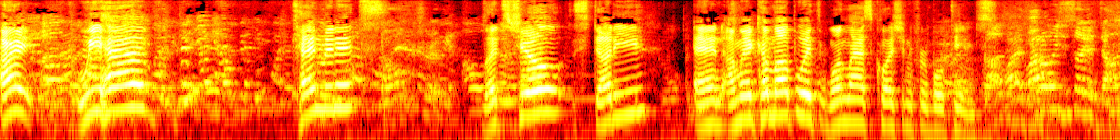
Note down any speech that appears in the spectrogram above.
All right. We have 10 minutes. Let's chill, study, and I'm going to come up with one last question for both teams. why, why don't we just like a down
